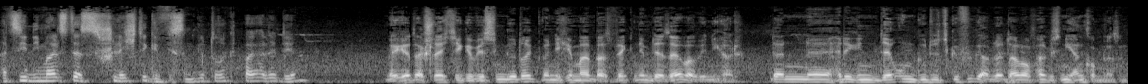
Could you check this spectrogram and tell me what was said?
Hat Sie niemals das schlechte Gewissen gedrückt bei alledem? Mich hätte das schlechte Gewissen gedrückt, wenn ich jemand was wegnehme, der selber wenig hat. Dann äh, hätte ich ein sehr ungutes Gefühl gehabt. Darauf habe ich es nie ankommen lassen.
